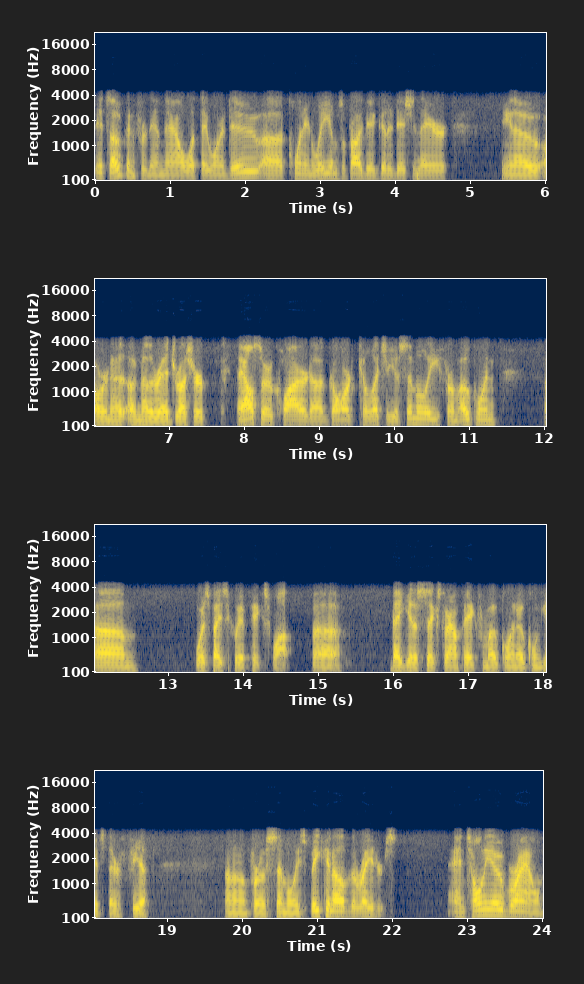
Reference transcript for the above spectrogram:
it's open for them now what they want to do. Uh, Quinnen Williams will probably be a good addition there you know, or no, another edge rusher. They also acquired uh, guard Kelechi Osemele from Oakland, um, was basically a pick swap. Uh, they get a sixth round pick from Oakland. Oakland gets their fifth um, for Osemele. Speaking of the Raiders, Antonio Brown,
